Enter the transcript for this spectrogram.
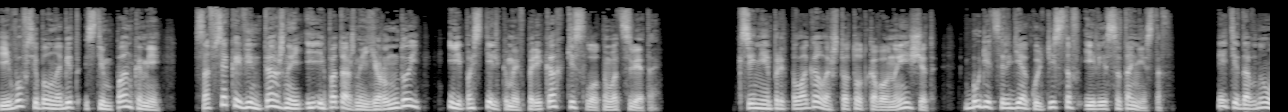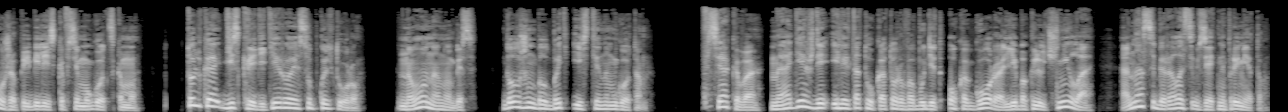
и вовсе был набит стимпанками со всякой винтажной и эпатажной ерундой и постельками в париках кислотного цвета. Ксения предполагала, что тот, кого она ищет, будет среди оккультистов или сатанистов. Эти давно уже прибились ко всему готскому, только дискредитируя субкультуру. Но он, Анубис, должен был быть истинным готом. Всякого, на одежде или тату которого будет око Гора либо ключ Нила, она собиралась взять на примету.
